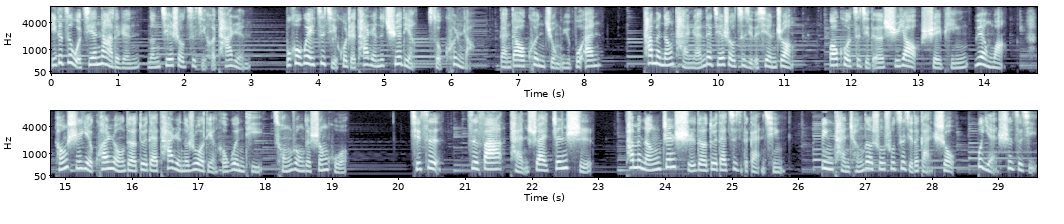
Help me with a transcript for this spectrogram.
一个自我接纳的人能接受自己和他人，不会为自己或者他人的缺点所困扰，感到困窘与不安。他们能坦然地接受自己的现状，包括自己的需要、水平、愿望，同时也宽容地对待他人的弱点和问题，从容地生活。其次，自发、坦率、真实，他们能真实地对待自己的感情，并坦诚地说出自己的感受。不掩饰自己，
